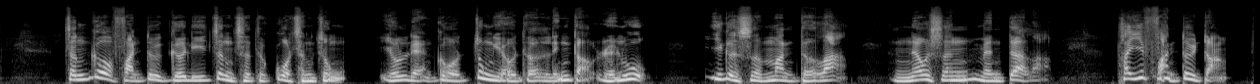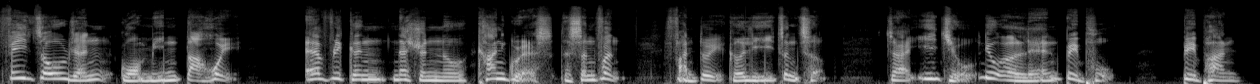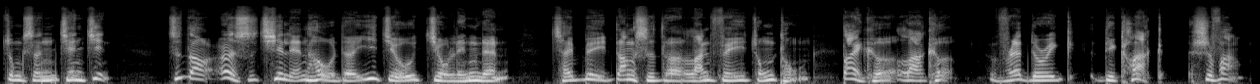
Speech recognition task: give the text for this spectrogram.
整个反对隔离政策的过程中，有两个重要的领导人物。一个是曼德拉 （Nelson Mandela），他以反对党非洲人国民大会 （African National Congress） 的身份反对隔离政策，在一九六二年被捕，被判终身监禁，直到二十七年后的一九九零年，才被当时的南非总统戴克拉克 （Frederick de Klerk）。释放。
